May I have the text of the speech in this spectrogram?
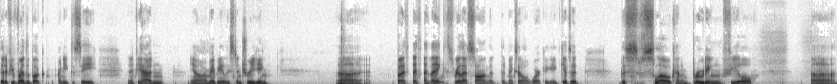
that, if you've read the book, are neat to see, and if you hadn't, you know, or maybe at least intriguing. Uh, but I, I, I think it's really that song that, that makes it all work. It, it gives it this slow, kind of brooding feel. Uh,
